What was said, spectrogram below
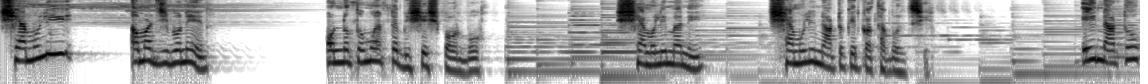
শ্যামলী আমার জীবনের অন্যতম একটা বিশেষ পর্ব। শ্যামলী মানে শ্যামলী নাটকের কথা বলছি। এই নাটক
